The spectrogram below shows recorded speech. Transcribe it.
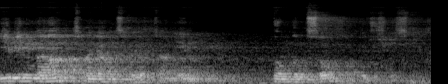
이빈나 찬양 사역장인 현금송 해주시겠습니다.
